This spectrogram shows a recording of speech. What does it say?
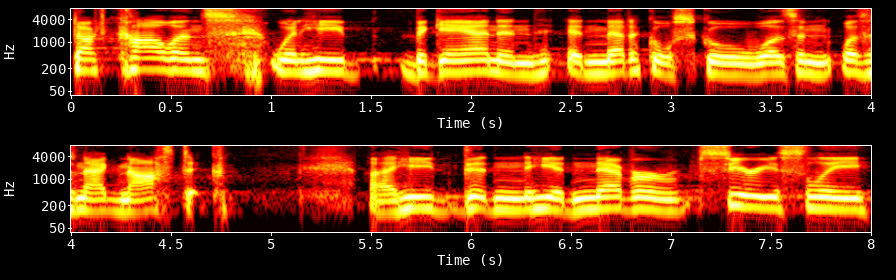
Dr. Collins, when he began in, in medical school, was an, was an agnostic. Uh, he didn't. He had never seriously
